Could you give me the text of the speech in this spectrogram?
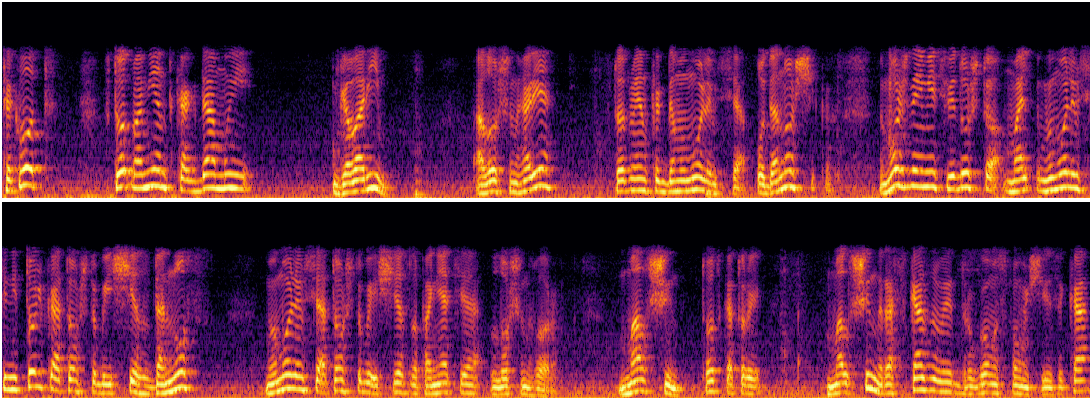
Так вот, в тот момент, когда мы говорим о Лошенгаре, в тот момент, когда мы молимся о доносчиках – можно иметь в виду, что мы молимся не только о том, чтобы исчез донос, мы молимся о том, чтобы исчезло понятие лошенгора. Малшин, тот, который Малшин рассказывает другому с помощью языка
